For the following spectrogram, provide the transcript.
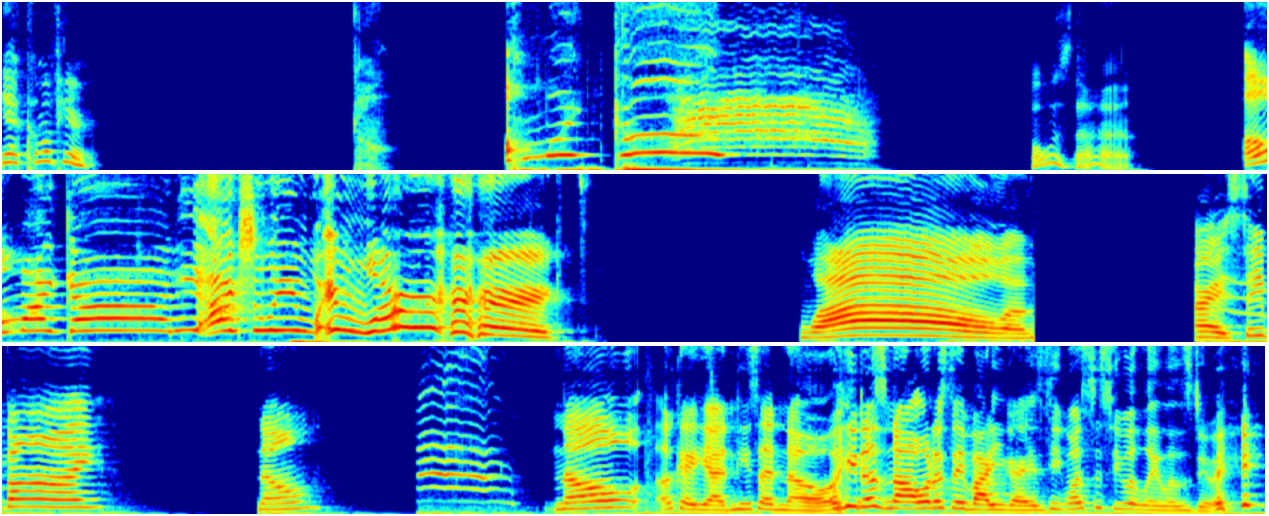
Yeah, come up here. Oh my god! What was that? Oh my god! He actually it worked. Wow. All right, say bye. No. No. Okay, yeah, and he said no. He does not want to say bye to you guys. He wants to see what Layla's doing.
